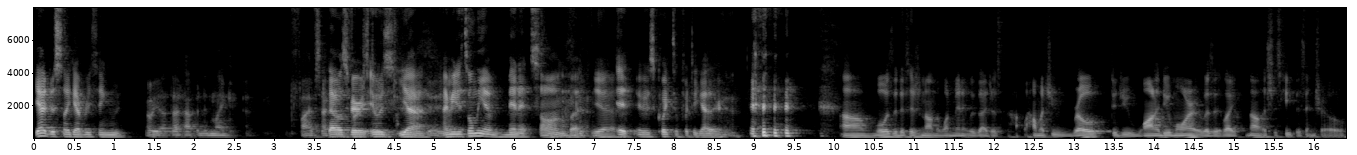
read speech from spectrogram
yeah, just like everything. oh yeah, that happened in like five seconds. That was very. It was too. yeah. I mean it's only a minute song, but Yeah. it it was quick to put together. Um, what was the decision on the one minute? Was that just how, how much you wrote? Did you want to do more, or was it like, no, let's just keep this intro?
